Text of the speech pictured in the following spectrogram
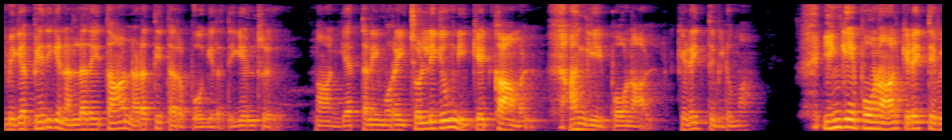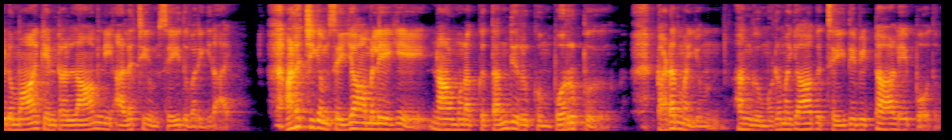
மிகப்பெரிய நல்லதைத்தான் நடத்தி தரப்போகிறது என்று நான் எத்தனை முறை சொல்லியும் நீ கேட்காமல் அங்கே போனால் கிடைத்து விடுமா? இங்கே போனால் கிடைத்து விடுமா? என்றெல்லாம் நீ அலட்சியம் செய்து வருகிறாய். அலட்சியம் செய்யாமலேயே நான் உனக்கு தந்திருக்கும் பொறுப்பு கடமையும் அங்கு முழுமையாக செய்துவிட்டாலே போதும்.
